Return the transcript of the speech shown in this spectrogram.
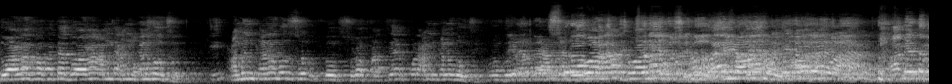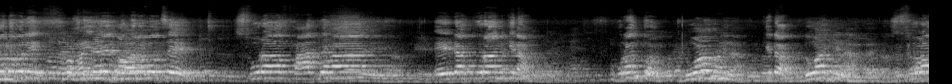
দোয়া না সুরা ফাতিহা দোয়া না আমি আমি কেন বলছি? আমি কেন বলছো সুরা ফাতিহার পর আমি কেন বলছি? আমি একটা কথা বলি কথাটা বলছে সূরা ফাতিহা এটা কোরআন কিনা কোরআন তো দোয়া কিনা কিটা দোয়া কিনা সূরা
